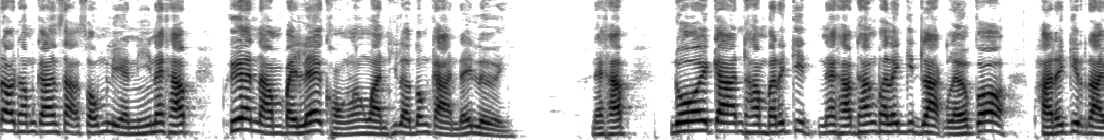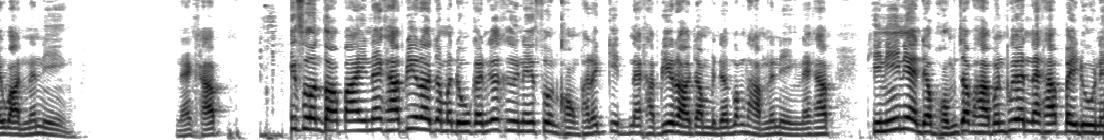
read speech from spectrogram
เราทำการสะสมเหรียญนี้นะครับ เพื่อนำไปแลกของรางวัลที่เราต้องการได้เลยนะครับ โดยการทำภารกิจนะครับ ทั้งภารกิจหลักแล้วก็ภารกิจรายวันนั่นเองนะครับ ในส่วนต่อไปนะครับที่เราจะมาดูกันก็คือในส่วนของภารกิจนะครับที่เราจำเป็นจะต้องทำนั่นเองนะครับทีนี้เนี่ยเดี๋ยวผมจะพาเพื่อนๆนะครับ ไปดูใน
